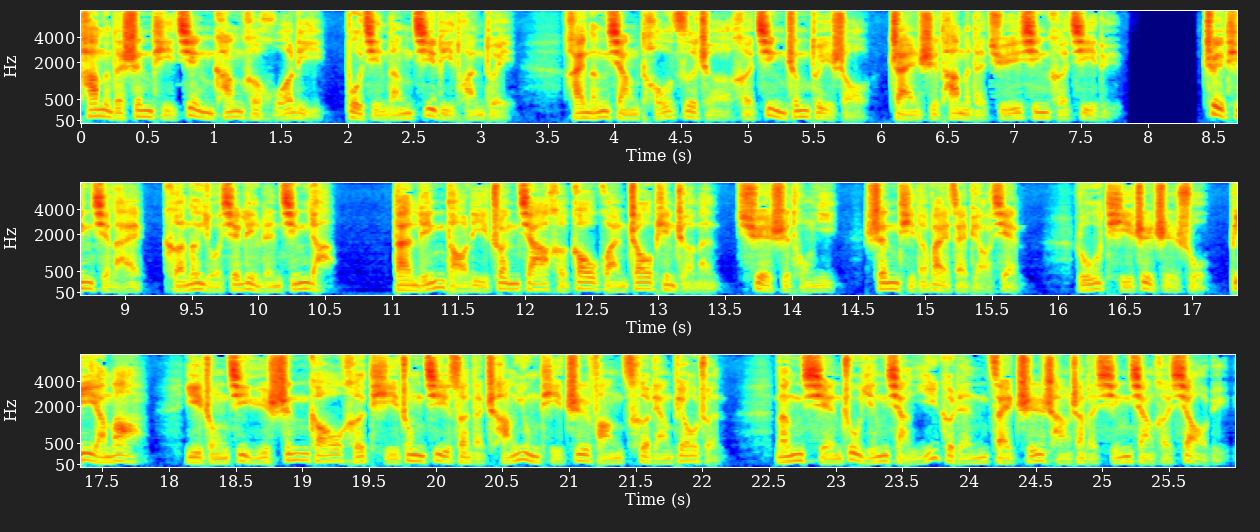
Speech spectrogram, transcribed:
他们的身体健康和活力不仅能激励团队，还能向投资者和竞争对手展示他们的决心和纪律。这听起来可能有些令人惊讶，但领导力专家和高管招聘者们确实同意，身体的外在表现，如体质指数 （BMI），一种基于身高和体重计算的常用体脂肪测量标准，能显著影响一个人在职场上的形象和效率。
